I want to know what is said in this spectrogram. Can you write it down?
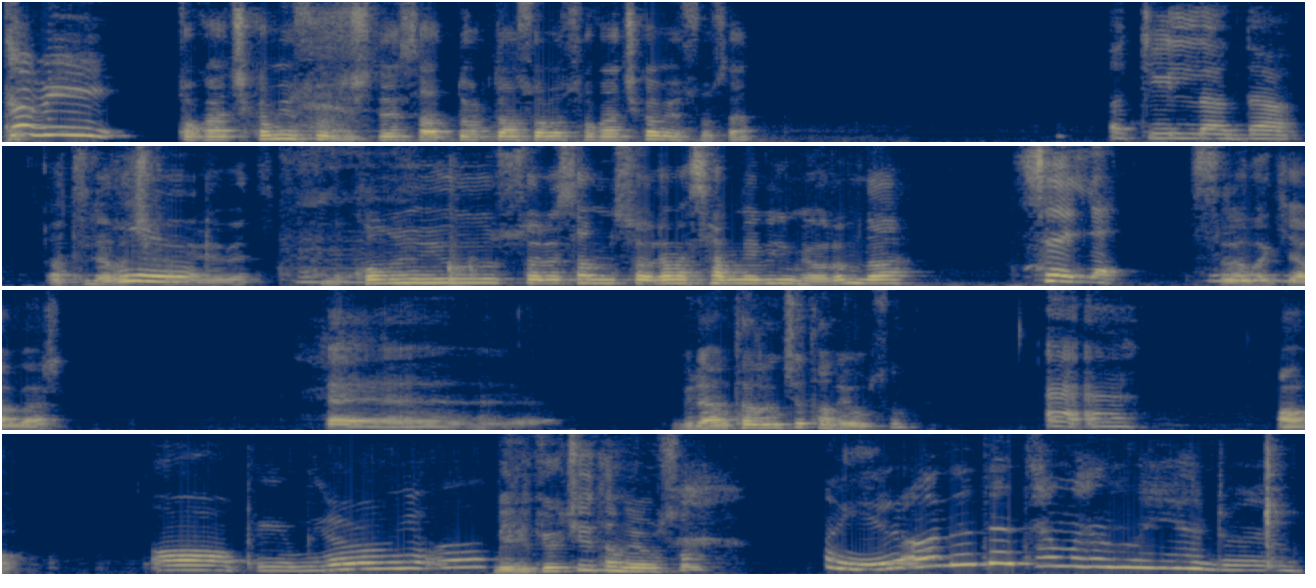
Tabii. Sokağa çıkamıyorsunuz işte. Saat 4'ten sonra sokağa çıkamıyorsun sen. Atilla'da. Atilla da çıkamıyor evet. Bu konuyu söylesem mi söylemesem mi bilmiyorum da. Söyle. Sıradaki haber. Ee, Bülent Arınç'ı tanıyor musun? Aa. Aa. Aa, bilmiyorum ya. Melik Gökçe'yi tanıyor musun? Hayır, onu da tamamlıyorum.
